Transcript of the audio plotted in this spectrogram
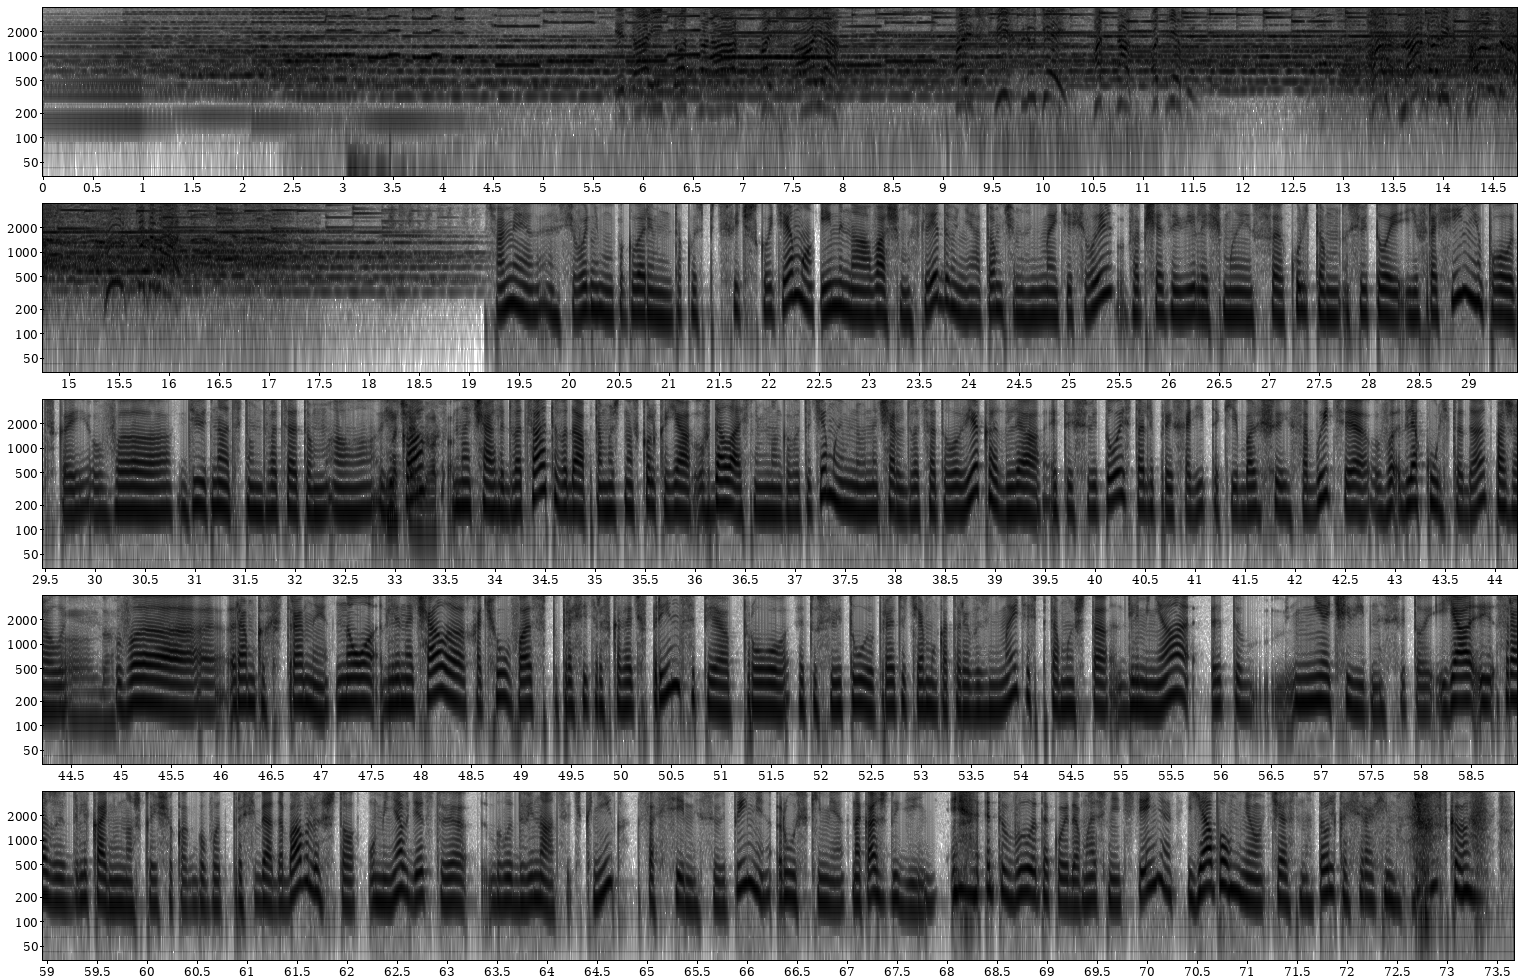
С вами э, сегодня мы поговорим на такую специфическую тему, именно о вашем исследовании, о том, чем занимаетесь вы. Вообще заявились мы с культом святой Ефросинии Полоцкой в 19-20 э, веках. В начале 20-го, да, потому что, насколько я вдалась немного в эту тему, именно в начале 20 века для этой святой стали происходить такие большие события в, для культа, да, пожалуй, uh, да. в э, рамках страны. Но для начала хочу вас вас попросить рассказать в принципе про эту святую, про эту тему, которой вы занимаетесь, потому что для меня это неочевидный святой. Я сразу издалека немножко еще как бы вот про себя добавлю, что у меня в детстве было 12 книг со всеми святыми русскими на каждый день. И это было такое домашнее чтение. Я помню, честно, только Серафима Саровского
